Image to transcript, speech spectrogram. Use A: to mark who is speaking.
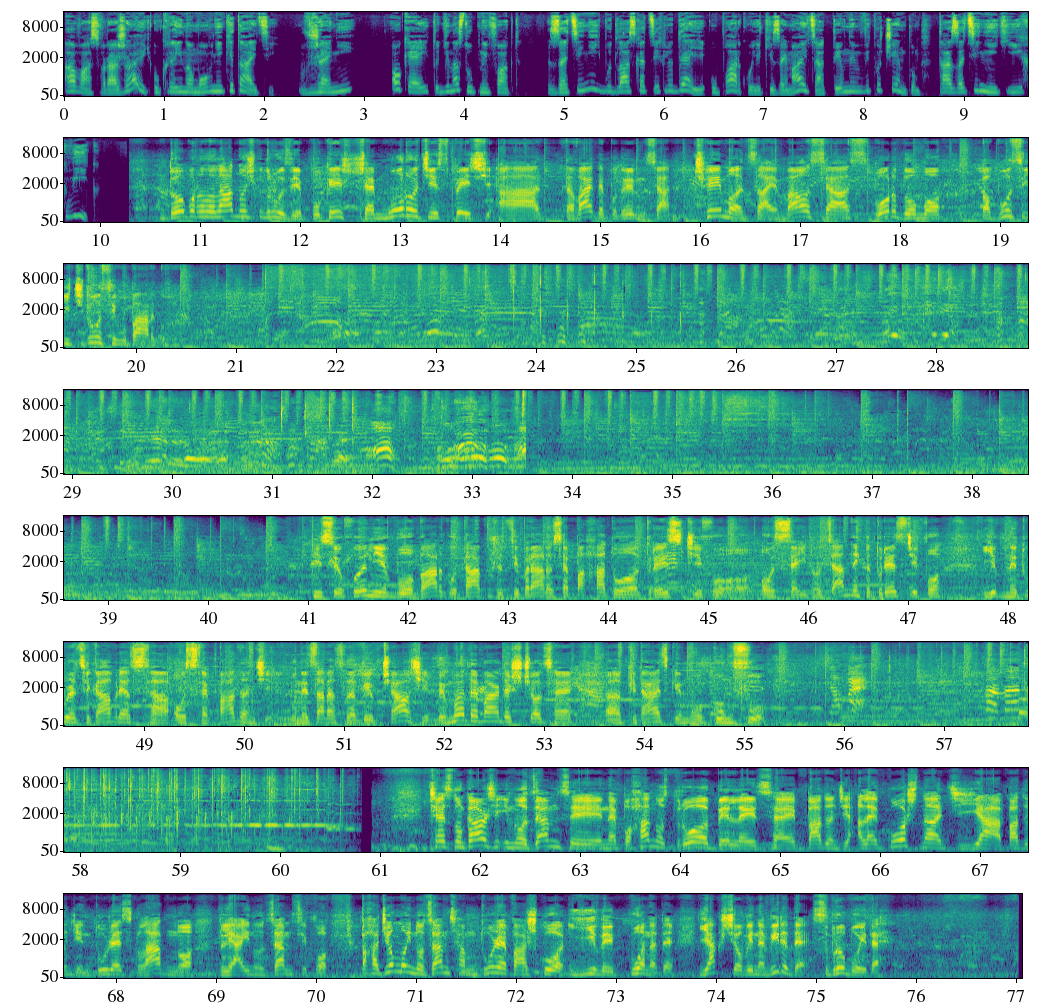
A: А вас вражають україномовні китайці? Вже ні? Окей, тоді наступний факт. Зацініть, будь ласка, цих людей у парку, які займаються активним відпочинком, та зацініть їх вік.
B: Доброго раночку, друзі. Поки ще молоді спить, а давайте подивимося, чим займався спортом бабусі і дідусі в парку. І сьогодні в парку також зібралося багато туристів, ось іноземних туристів, і вони дуже цікавляться ось паданці. Вони зараз вивчають. Ви можете бачити, що це е, китайському кунг-фу. Чесно кажучи, іноземці непогано зробили цей падонджі, але кожна дія падонджі дуже складно для іноземців. Багатьом іноземцям дуже важко її виконати. Якщо ви не вірите, спробуйте.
